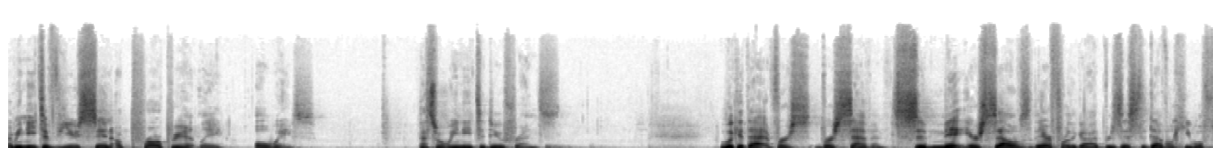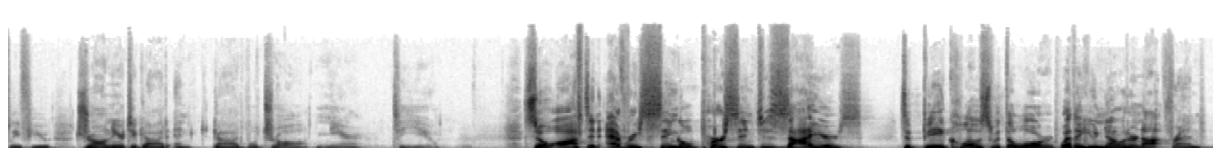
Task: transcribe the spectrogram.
and we need to view sin appropriately always. That's what we need to do, friends. Look at that verse, verse 7. Submit yourselves, therefore, to God. Resist the devil, he will flee for you. Draw near to God, and God will draw near to you. So often, every single person desires to be close with the Lord. Whether you know it or not, friend,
